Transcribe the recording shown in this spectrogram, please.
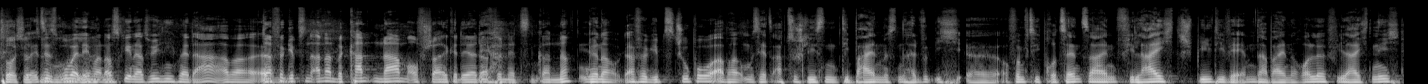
so, jetzt ist Robert Lewandowski natürlich nicht mehr da, aber... Ähm, dafür gibt's einen anderen bekannten Namen auf Schalke, der dafür ja, netzen kann, ne? Genau, dafür gibt's Chupo, aber um es jetzt abzuschließen, die Bayern müssen halt wirklich äh, auf 50 Prozent sein. Vielleicht spielt die WM dabei eine Rolle, vielleicht nicht.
